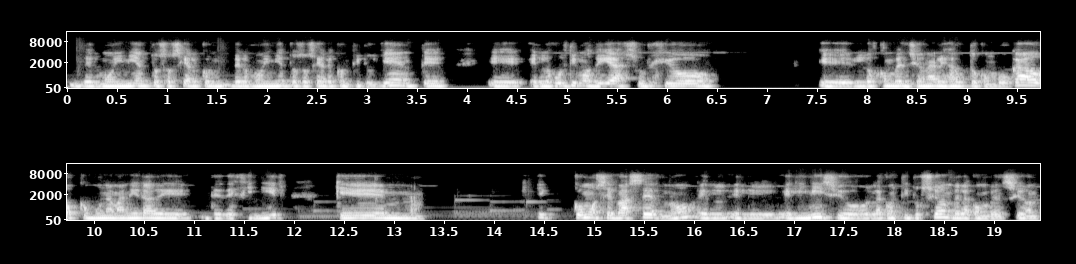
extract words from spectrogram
del movimiento social, de los movimientos sociales constituyentes. Eh, en los últimos días surgió los convencionales autoconvocados como una manera de, de definir qué mm, cómo se va a hacer ¿no? el, el, inicio, la constitución de la convención.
